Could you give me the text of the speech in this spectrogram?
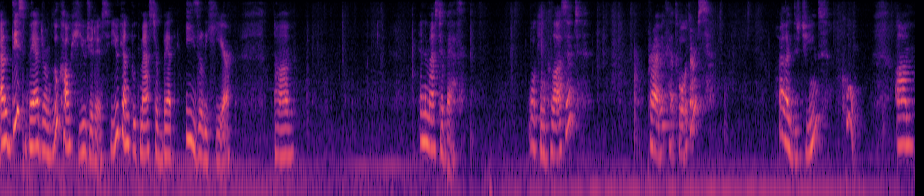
And this bedroom, look how huge it is. You can put master bed easily here um, and the master bath. Walk-in closet, private headquarters. I like these jeans, cool. Um,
